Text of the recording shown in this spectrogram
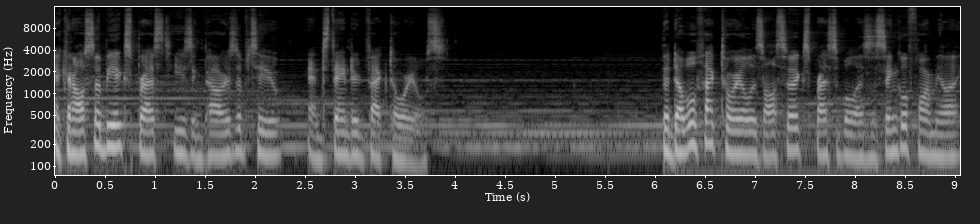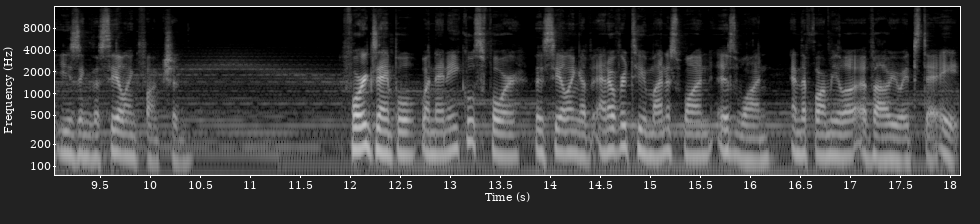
It can also be expressed using powers of 2 and standard factorials. The double factorial is also expressible as a single formula using the ceiling function. For example, when n equals 4, the ceiling of n over 2 minus 1 is 1, and the formula evaluates to 8.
